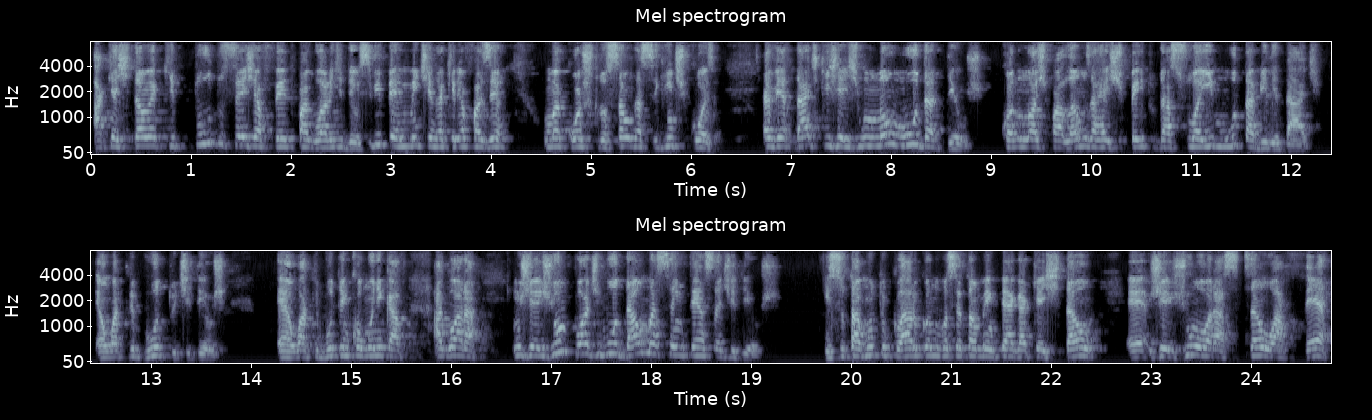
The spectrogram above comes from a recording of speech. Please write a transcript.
a questão é que tudo seja feito para a glória de Deus. Se me permite, ainda queria fazer uma construção da seguinte coisa. É verdade que jejum não muda Deus. Quando nós falamos a respeito da sua imutabilidade, é um atributo de Deus, é um atributo incomunicável. Agora, um jejum pode mudar uma sentença de Deus. Isso está muito claro quando você também pega a questão é, jejum, oração, a fé,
